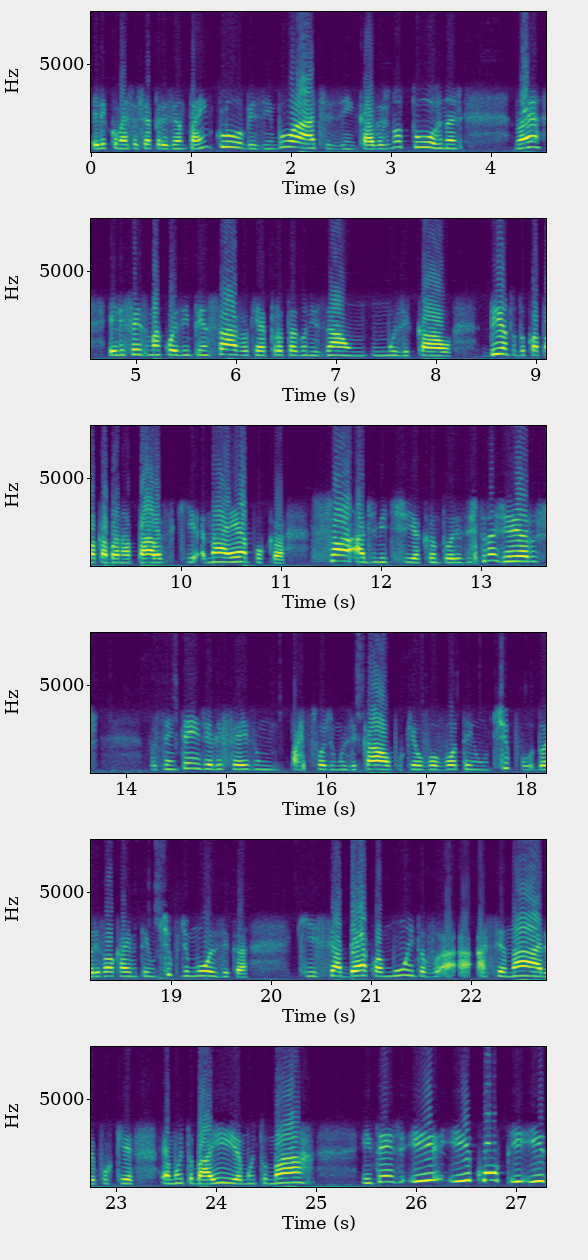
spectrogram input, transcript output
ele começa a se apresentar em clubes, em boates, em casas noturnas. Não é? Ele fez uma coisa impensável, que é protagonizar um, um musical dentro do Copacabana Palace, que na época só admitia cantores estrangeiros. Você entende? Ele fez um participou de um musical porque o vovô tem um tipo, Dorival Caymmi tem um tipo de música que se adequa muito a, a, a cenário, porque é muito Bahia, muito mar. Entende? E, e, com, e, e,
